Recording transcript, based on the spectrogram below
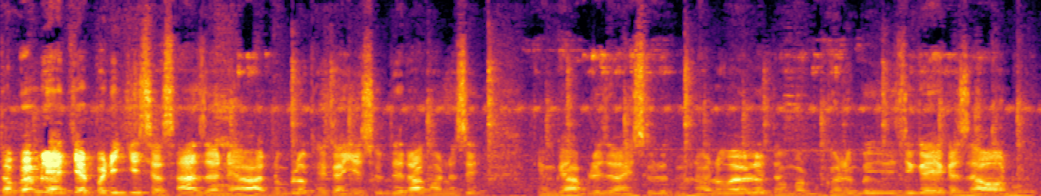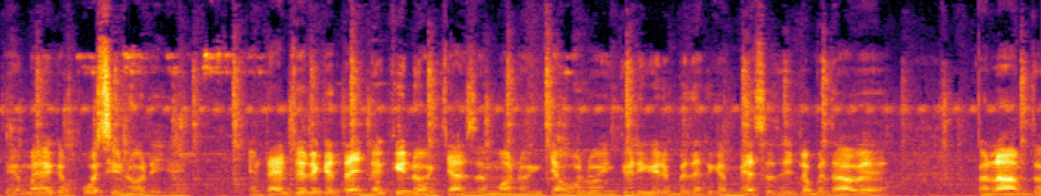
તો ફેમિલી અત્યારે પડી ગઈ છે સાંજ અને આજનો બ્લોક છે કે અહીંયા સુધી રાખવાનો છે. કેમ કે આપણે જો અહીં સુરતમાં નાનું આવેલું તો અમારે ઘણી બધી જગ્યાએ કે જવાનું હોય. તો એમાં છે કે પહોંચી ન રહીએ એ ટાઈમ છે કે ત્યાં નક્કી ન હોય ક્યાં જમવાનું હોય ક્યાં ઓલો હોય ઘરે ઘડી બધા કે મેસેજ એટલા બધા આવે. ઘણા આમ તો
